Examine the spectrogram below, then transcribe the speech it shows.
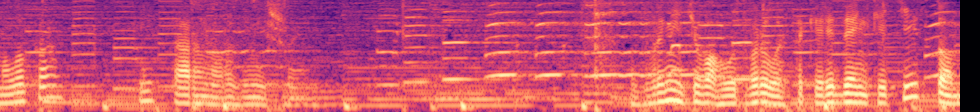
молока і старано розмішуємо. Зверніть увагу, утворилось таке ріденьке тісто.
